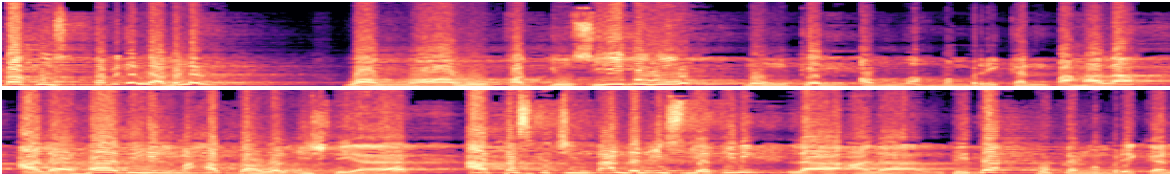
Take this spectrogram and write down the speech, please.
bagus tapi kan enggak benar. Wallahu qad yusibuhu mungkin Allah memberikan pahala ala hadhil mahabbah wal istiyad atas kecintaan dan istiad ini. La ala al bidah bukan memberikan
